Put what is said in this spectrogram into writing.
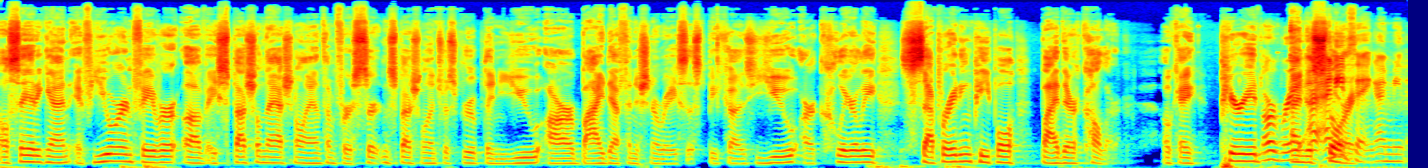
I'll say it again. If you are in favor of a special national anthem for a certain special interest group, then you are by definition a racist because you are clearly separating people by their color. Okay, period. Or ra- End anything. I mean,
